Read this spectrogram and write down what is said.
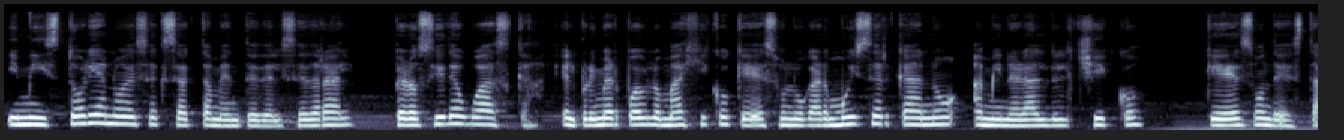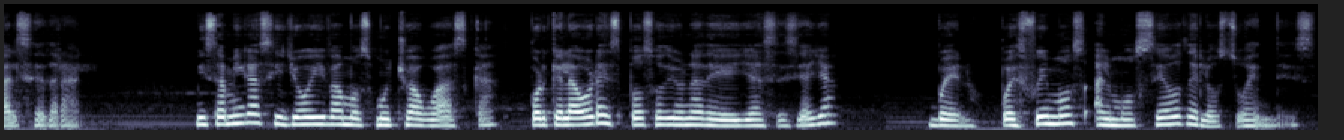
y mi historia no es exactamente del Cedral, pero sí de Huasca, el primer pueblo mágico que es un lugar muy cercano a Mineral del Chico, que es donde está el Cedral. Mis amigas y yo íbamos mucho a Huasca, porque el ahora esposo de una de ellas es de allá. Bueno, pues fuimos al Museo de los Duendes,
